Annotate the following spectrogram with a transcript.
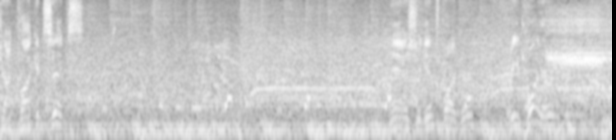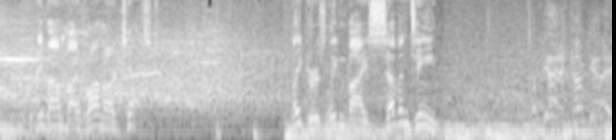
Shot clock at six. Nash against Parker. Three-pointer. Rebound by Ron Artest. Lakers leading by 17. Come get it, come get it.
